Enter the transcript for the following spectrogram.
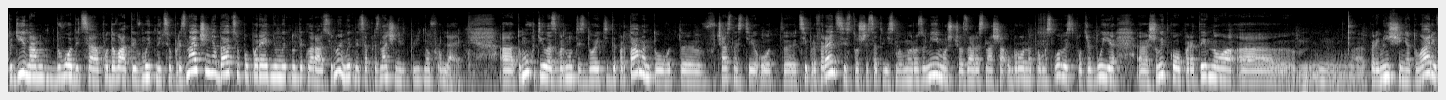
Тоді нам доводиться подавати в митницю призначення, да, цю попередню митну декларацію. Ну і митниця призначення відповідно оформляє. Тому хотіла звернутися до it департаменту. От е, в частності, от е, ці преференції 168, Ми розуміємо, що зараз наша оборонна промисловість потребує е, швидкого оперативного переміщення товарів,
